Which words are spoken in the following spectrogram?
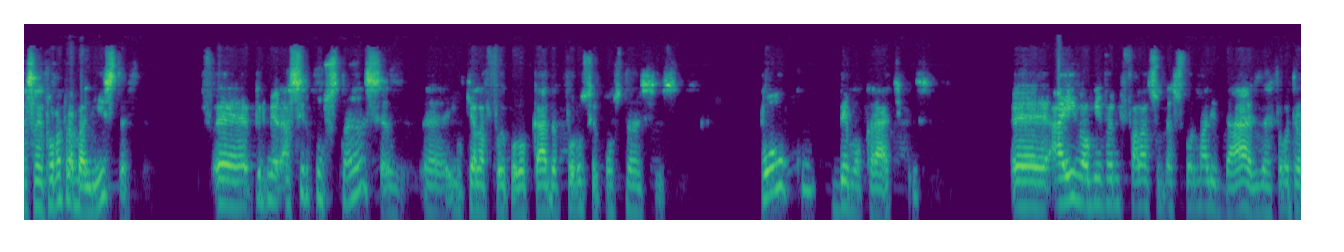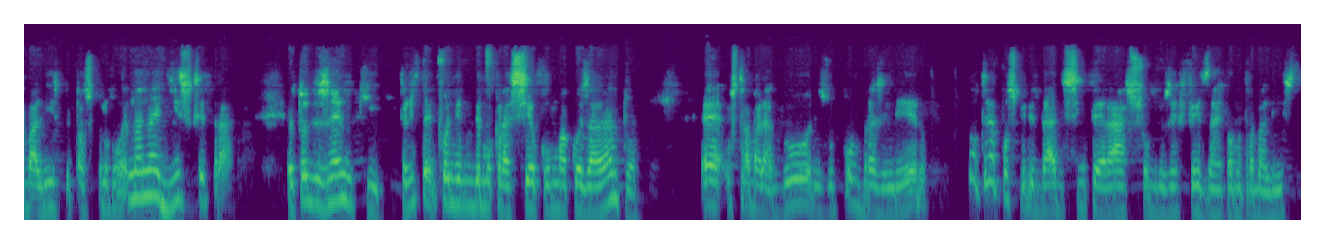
Essa reforma trabalhista, é, primeiro, as circunstâncias é, em que ela foi colocada foram circunstâncias pouco democráticas. É, aí alguém vai me falar sobre as formalidades da reforma trabalhista que passou pelo não, não é disso que se trata. Eu estou dizendo que, se a gente for de democracia como uma coisa ampla, é, os trabalhadores, o povo brasileiro, não teve a possibilidade de se interar sobre os efeitos da reforma trabalhista.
